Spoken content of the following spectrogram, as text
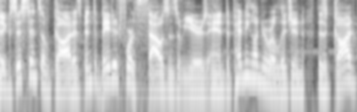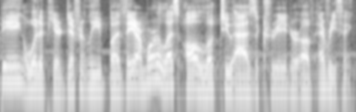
The existence of God has been debated for thousands of years, and depending on your religion, this God being would appear differently, but they are more or less all looked to as the creator of everything.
